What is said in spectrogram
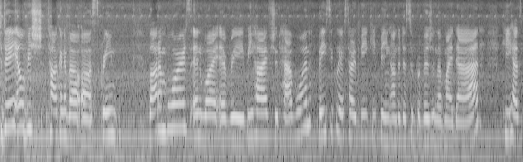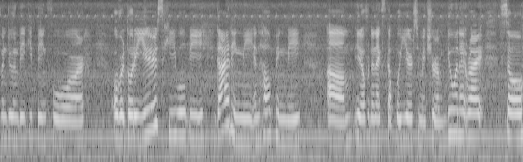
Today I'll be talking about uh, screen bottom boards and why every beehive should have one. Basically I started beekeeping under the supervision of my dad. He has been doing beekeeping for over 30 years. He will be guiding me and helping me um, you know for the next couple years to make sure I'm doing it right. So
